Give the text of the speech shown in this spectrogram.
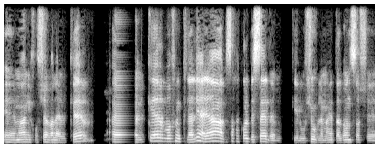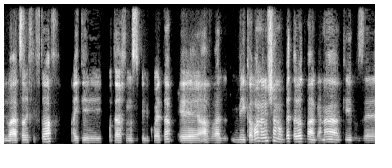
אה, מה אני חושב על ההרכב? ההרכב באופן כללי היה בסך הכל בסדר. כאילו, שוב, למעט אלונסו שלא היה צריך לפתוח, הייתי פותח עם הספיל קווטה, אה, אבל בעיקרון היו שם הרבה טעויות בהגנה, כאילו זה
